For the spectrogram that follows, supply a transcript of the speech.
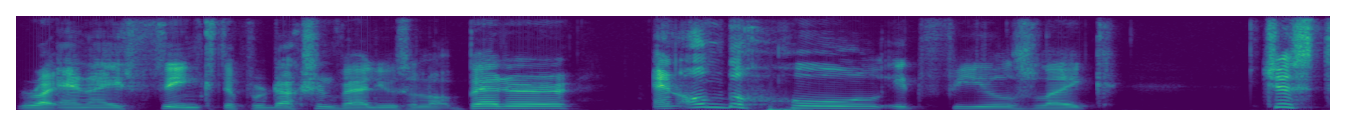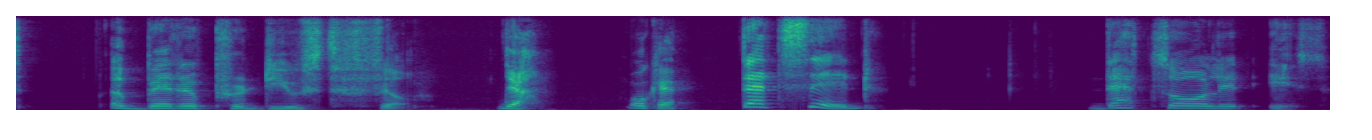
Right. and I think the production value is a lot better. And on the whole, it feels like just a better produced film. yeah. Okay. That said, that's all it is.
